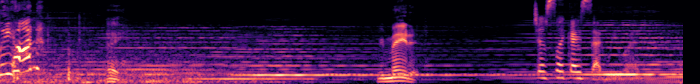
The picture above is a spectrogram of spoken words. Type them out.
Leon? Hey. We made it. Just like I said we would.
